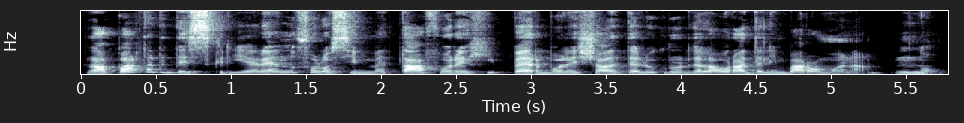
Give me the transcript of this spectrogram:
La partea de descriere nu folosim metafore, hiperbole și alte lucruri de la ora de limba română. Nu.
